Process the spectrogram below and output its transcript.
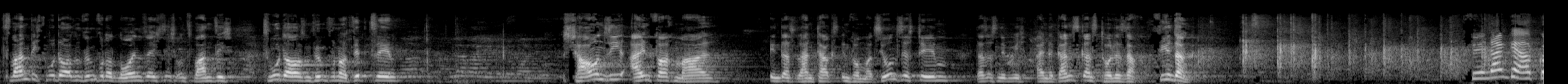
20 2569 und 20 2517. Schauen Sie einfach einmal in das Landtagsinformationssystem. Das ist nämlich eine ganz, ganz tolle Sache. Vielen Dank. Vielen Dank, Herr Abg.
